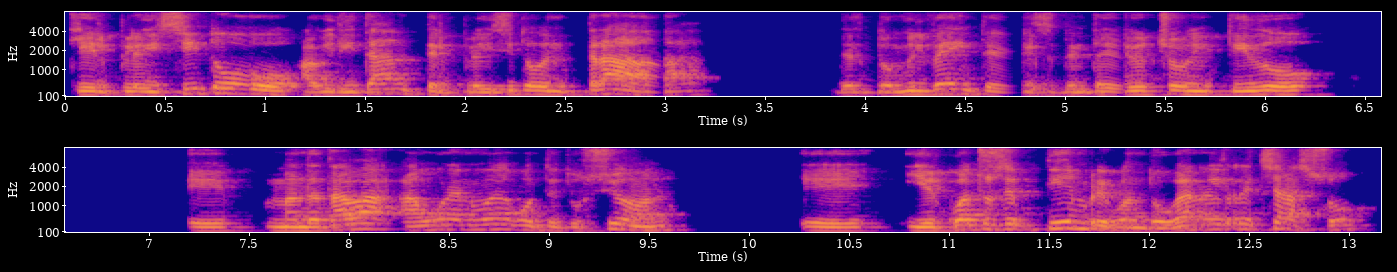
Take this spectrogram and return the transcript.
que el plebiscito habilitante, el plebiscito de entrada del 2020, el 78-22, eh, mandataba a una nueva constitución y el 4 de septiembre, cuando gana el rechazo,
